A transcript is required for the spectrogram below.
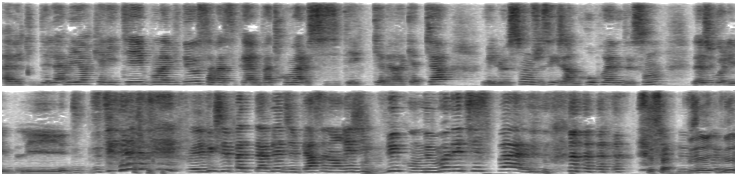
avec de la meilleure qualité. Bon, la vidéo, ça va, c'est quand même pas trop mal si c'était caméra 4K, mais le son, je sais que j'ai un gros problème de son. Là, je vois les. les... mais vu que j'ai pas de tablette, j'ai personne en régie, vu qu'on ne monétise pas, C'est ça. Vous avez, vous,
